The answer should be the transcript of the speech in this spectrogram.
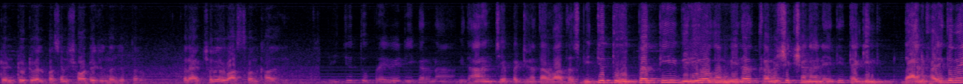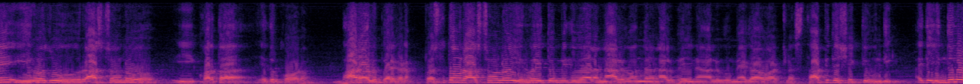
ten to twelve percent shortage ఉందని చెప్తారు. కానీ యాక్చువల్గా వాస్తవం కాదు అది విద్యుత్తు ప్రైవేటీకరణ విధానం చేపట్టిన తర్వాత విద్యుత్తు ఉత్పత్తి వినియోగం మీద క్రమశిక్షణ అనేది తగ్గింది. దాని ఫలితమే ఈరోజు రాష్ట్రంలో ఈ కొరత ఎదుర్కోవడం. భారాలు పెరగడం. ప్రస్తుతం రాష్ట్రంలో ఇరవై తొమ్మిది వేల నాలుగు వందల నలభై నాలుగు మెగావాట్ల స్థాపిత శక్తి ఉంది. అయితే ఇందులో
